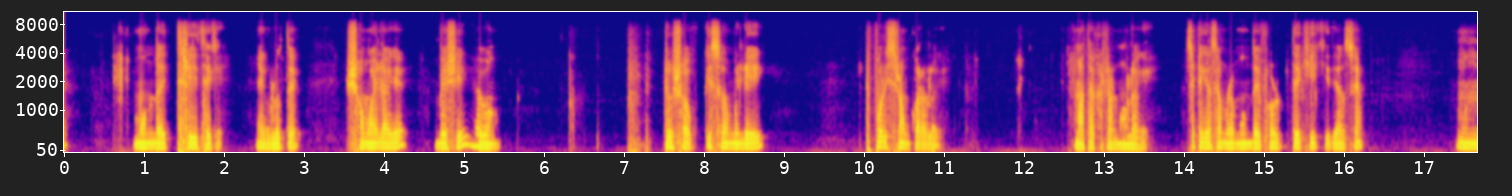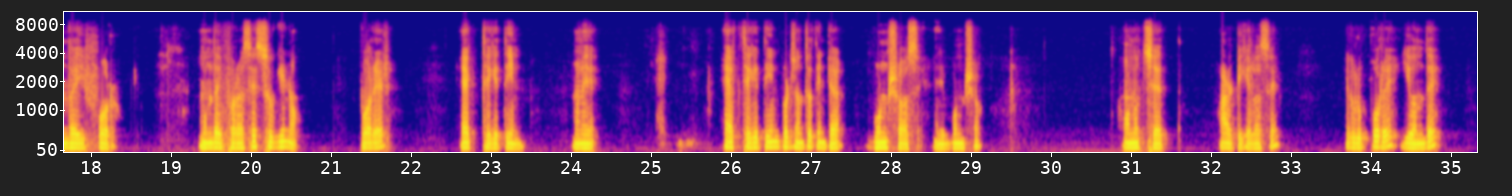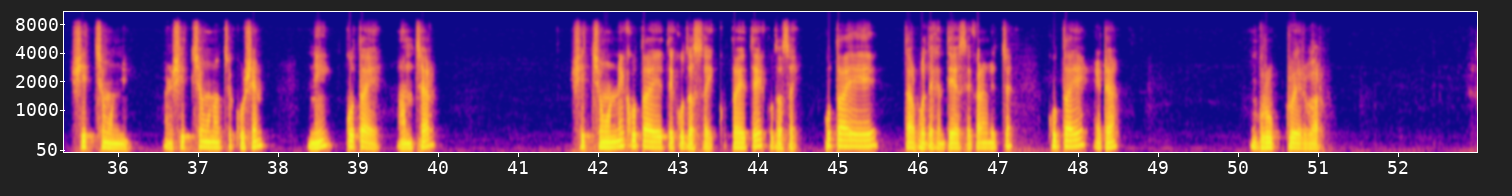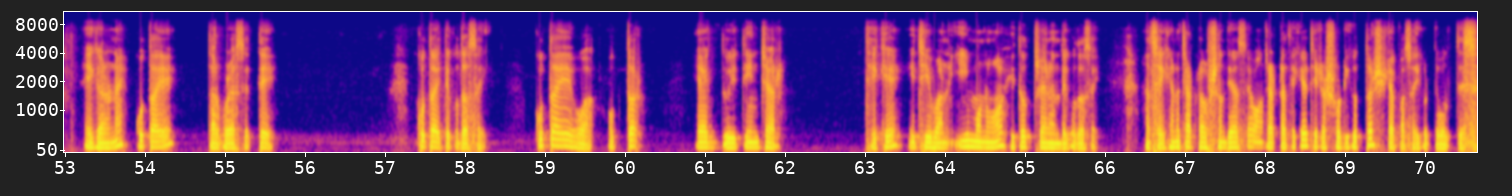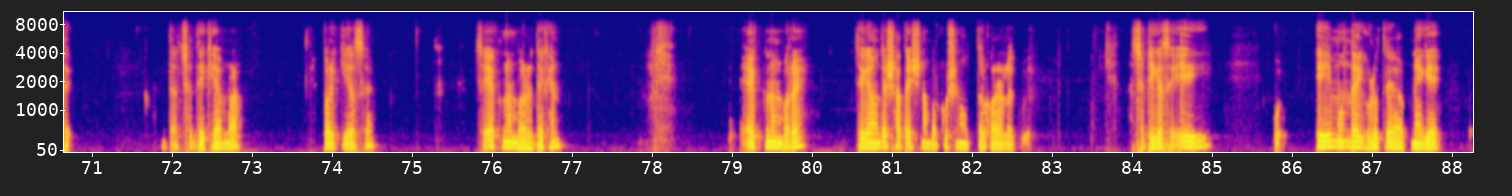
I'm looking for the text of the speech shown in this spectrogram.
মন্দাই থ্রি থেকে। এগুলোতে সময় লাগে বেশি এবং একটু সব কিছু মিলিয়েই একটু পরিশ্রম করা লাগে। মাথা খাটানো লাগে। আচ্ছা ঠিক আছে, আমরা মুন্দাই ফোর দেখি কী আছে। মুন্দাই ফোর মুন্দাই ফোর আছে সুগিনো পরের এক থেকে তিন। মানে এক থেকে তিন পর্যন্ত তিনটা বংশ আছে, এই বংশ অনুচ্ছেদ আর্টিকেল আছে। এগুলো পরে ইয়ন্দে শীতচমনি মানে শীতচমন হচ্ছে কোশ্চেন নি কোথায় আনসার। শীতচমন নি কোথায় এতে কোথা চাই কোথায় এতে কোথা চাই কোথায় তারপর দেখেন তে আছে কারণ হচ্ছে কোথায় এটা গ্রুপ টু এর বার এই কারণে কোথায় তারপরে আছে তে। কোথায় তে কোথা চাই কোথায় ওয়া উত্তর এক, দুই, তিন, চার থেকে ইচিবান ই মনো হিতত্রেনন্দে কোথা চাই আচ্ছা এখানে চারটা অপশন দেওয়া আছে এবং চারটা থেকে যেটা সঠিক উত্তর সেটা বাছাই করতে বলতেছে। আচ্ছা দেখি আমরা। পরে কি আছে? সে এক নম্বরে দেখেন। এক নম্বরে থেকে আমাদের সাতাইশ নম্বর কোশ্চেন উত্তর করা লাগবে। আচ্ছা ঠিক আছে। এই এই মন্দাইগুলোতে আপনাকে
